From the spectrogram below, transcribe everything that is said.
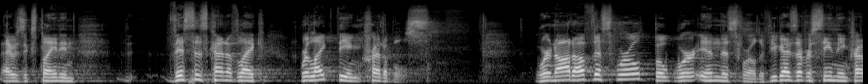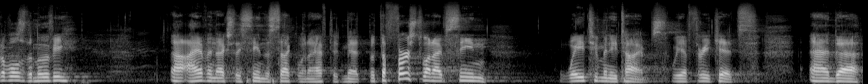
I was explaining this is kind of like, we're like the Incredibles. We're not of this world, but we're in this world. Have you guys ever seen The Incredibles, the movie? Uh, I haven't actually seen the second one, I have to admit. But the first one I've seen way too many times. We have three kids. And, uh,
